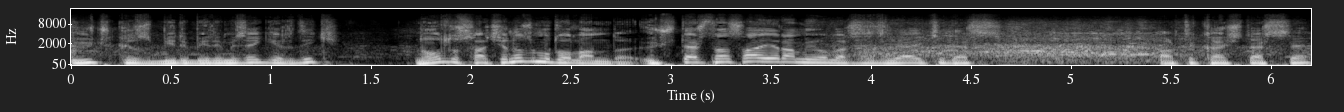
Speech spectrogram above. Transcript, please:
Üç kız birbirimize girdik. Ne oldu saçınız mı dolandı? Üç ders nasıl ayıramıyorlar siz ya iki ders? Artık kaç dersse?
